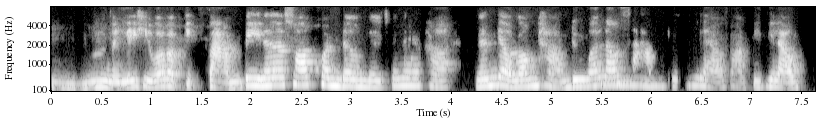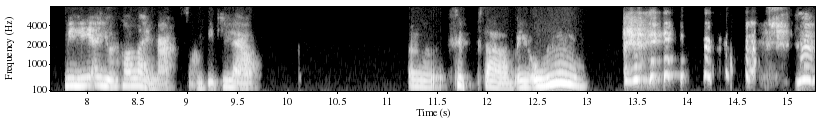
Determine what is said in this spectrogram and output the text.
อืมมิลลี่คิดว่าแบบอีกสามปีน่าจะชอบคนเดิมเลยใช่ไหมคะ งั้นเดี๋ยวลองถามดูว่าแล้วอืมสามปีที่แล้วสามปีที่แล้ว มิลลี่อายุเท่าไหร่นะสามปีที่แล้ว เออสิบสามเองอู้ สิบ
